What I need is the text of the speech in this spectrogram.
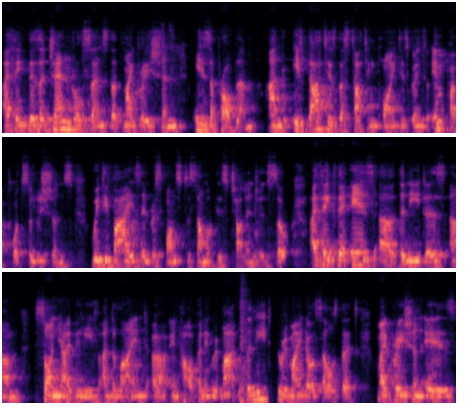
I think there's a general sense that migration is a problem. And if that is the starting point, it's going to impact what solutions we devise in response to some of these challenges. So I think there is uh, the need, as um, Sonia, I believe, underlined uh, in her opening remarks, the need to remind ourselves that migration is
